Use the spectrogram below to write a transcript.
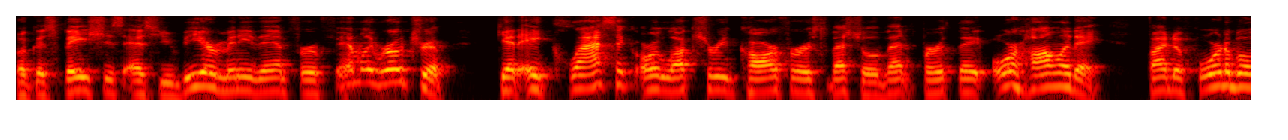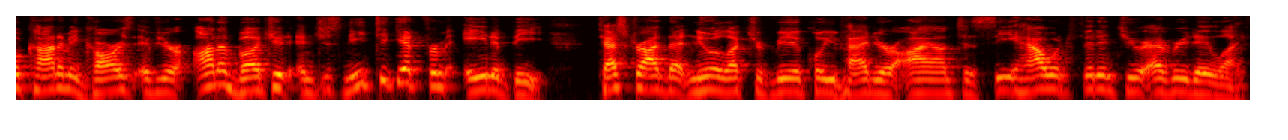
Book a spacious SUV or minivan for a family road trip. Get a classic or luxury car for a special event, birthday, or holiday. Find affordable economy cars if you're on a budget and just need to get from A to B. Test drive that new electric vehicle you've had your eye on to see how it fit into your everyday life.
